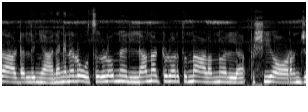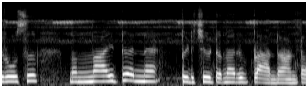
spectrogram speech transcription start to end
ഗാർഡനിൽ ഞാനങ്ങനെ റോസുകളൊന്നും എല്ലാം നട്ടു വളർത്തുന്ന ആളൊന്നുമല്ല പക്ഷേ ഈ ഓറഞ്ച് റോസ് നന്നായിട്ട് തന്നെ പിടിച്ചു കിട്ടുന്ന ഒരു പ്ലാന്റ് ആണ് കേട്ടോ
